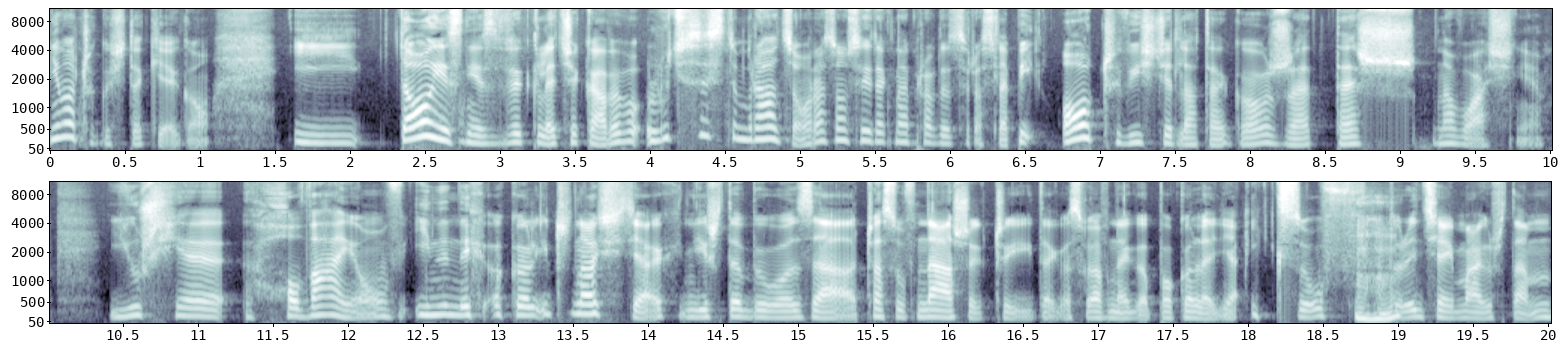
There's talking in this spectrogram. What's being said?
Nie ma czegoś takiego. I to jest niezwykle ciekawe, bo ludzie sobie z tym radzą, radzą sobie tak naprawdę coraz lepiej. Oczywiście dlatego, że też, no właśnie, już się chowają w innych okolicznościach niż to było za czasów naszych, czyli tego sławnego pokolenia Xów, mhm. które dzisiaj ma już tam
